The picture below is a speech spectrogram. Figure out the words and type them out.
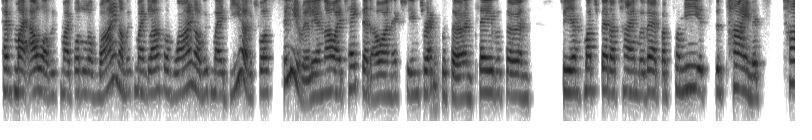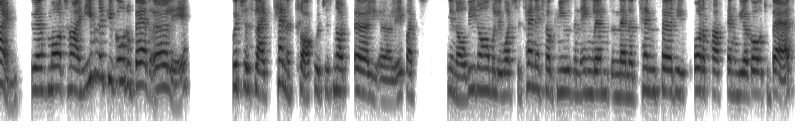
have my hour with my bottle of wine or with my glass of wine or with my beer, which was silly, really. And now I take that hour and actually interact with her and play with her. And so you have much better time with that. But for me, it's the time. It's time. You have more time. Even if you go to bed early, which is like 10 o'clock, which is not early, early, but you know, we normally watch the 10 o'clock news in England and then at 10 30, quarter past 10, we going to bed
